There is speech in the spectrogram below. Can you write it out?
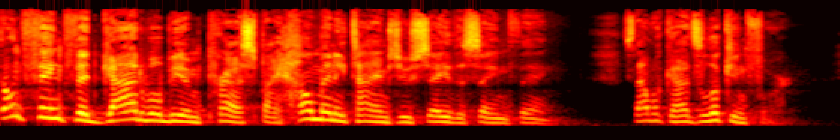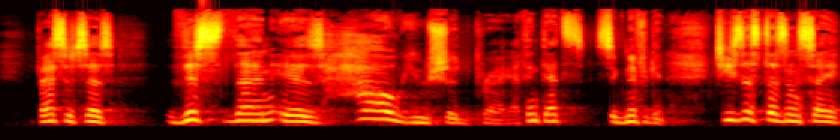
Don't think that God will be impressed by how many times you say the same thing. It's not what God's looking for. The passage says, this then is how you should pray. I think that's significant. Jesus doesn't say,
